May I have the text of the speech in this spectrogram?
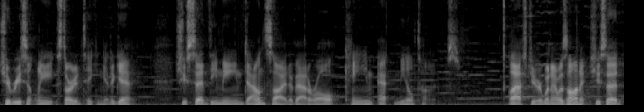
She recently started taking it again. She said the main downside of Adderall came at mealtimes. Last year, when I was on it, she said,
